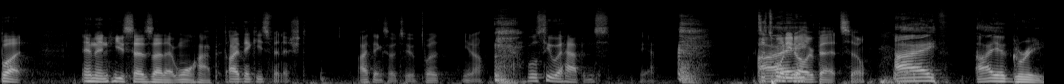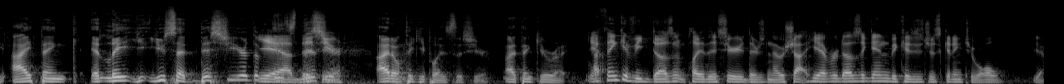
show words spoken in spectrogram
But and then he says that it won't happen. I think he's finished. I think so too but you know We'll see what happens. Yeah It's a twenty dollar bet, so I I agree. I think at least you, you said this year. The, Yeah, is this year. I don't think he plays this year. I think you're right. Yeah. I think if he doesn't play this year, there's no shot he ever does again because he's just getting too old. Yeah.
